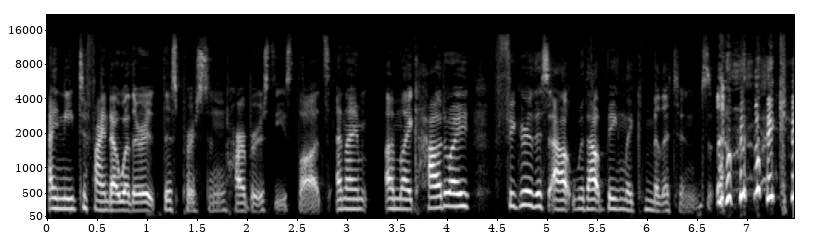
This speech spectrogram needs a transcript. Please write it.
i need to find out whether this person harbors these thoughts and i'm i'm like how do i figure this out without being like militant like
